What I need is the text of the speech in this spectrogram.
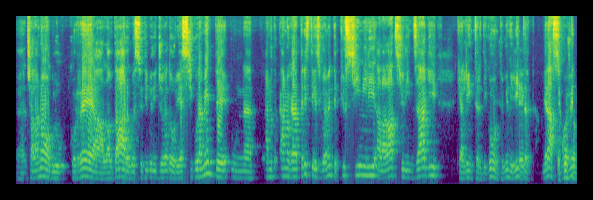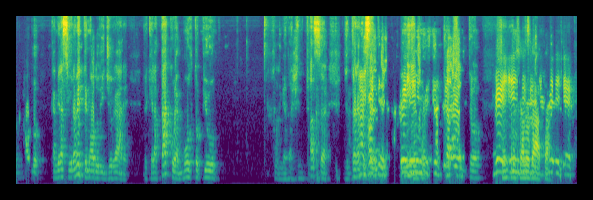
eh, Cialanoglu, Correa, Lautaro, questo tipo di giocatori, è sicuramente un, hanno, hanno, caratteristiche sicuramente più simili alla Lazio di Inzaghi che all'Inter di Conte, quindi l'Inter e, cambierà, sicuramente questo... modo, cambierà sicuramente modo di giocare, perché l'attacco è molto più centrocampista vedi, vedi, vedi che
